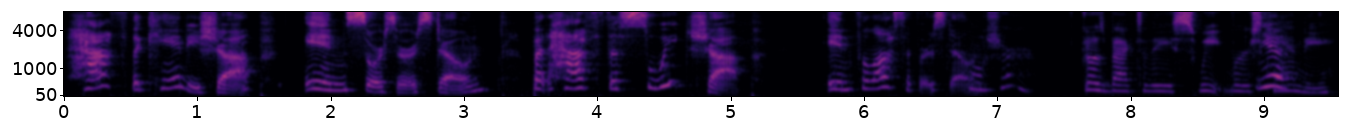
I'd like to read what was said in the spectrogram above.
half the candy shop in Sorcerer's Stone, but half the sweet shop in Philosopher's Stone. Well, sure. Goes back to the sweet verse Yeah. candy.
